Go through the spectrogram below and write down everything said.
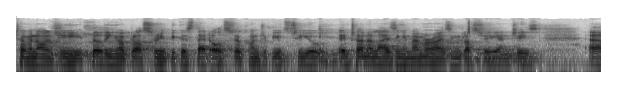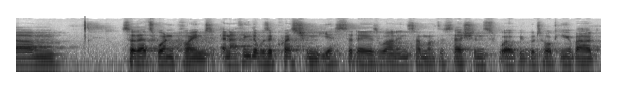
terminology, building your glossary, because that also contributes to you internalizing and memorizing glossary entries. Um, so that's one point. And I think there was a question yesterday as well in some of the sessions where we were talking about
